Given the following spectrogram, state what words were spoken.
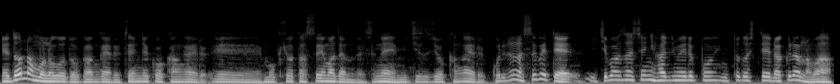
どんな物事を考える、戦略を考える、えー、目標達成までのですね、道筋を考える、これらすべて一番最初に始めるポイントとして楽なのは、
